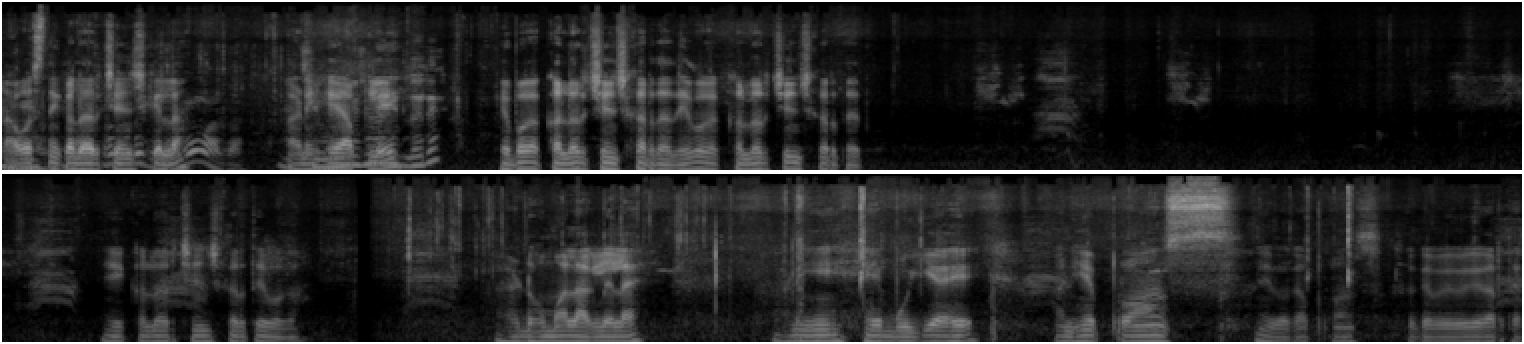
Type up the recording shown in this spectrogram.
रावसने कलर चेंज केला. आणि हे आपले? हे बघा कलर चेंज करतात. हे बघा कलर चेंज करतात. हे कलर चेंज करते बघा. हा ढोमा लागलेला आहे. आणि हे बोई आहे. आणि हे प्रॉन्स. हे बघा प्रॉन्स. सगळे वेगवेगळे करतात.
